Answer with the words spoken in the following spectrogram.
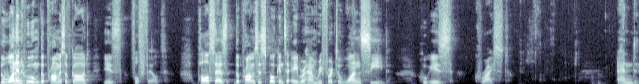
the one in whom the promise of God is fulfilled. Paul says the promises spoken to Abraham refer to one seed who is Christ. And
